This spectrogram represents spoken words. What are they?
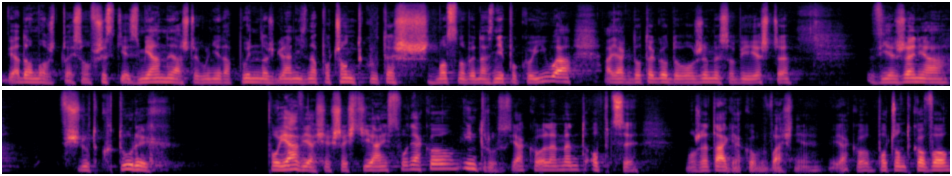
Wiadomo, że tutaj są wszystkie zmiany, a szczególnie ta płynność granic na początku też mocno by nas niepokoiła, a jak do tego dołożymy sobie jeszcze wierzenia wśród których pojawia się chrześcijaństwo jako intrus, jako element obcy, może tak, jako właśnie, jako początkowo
